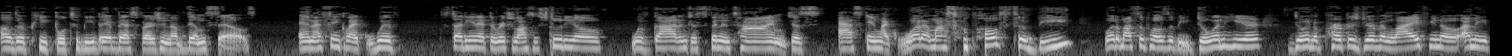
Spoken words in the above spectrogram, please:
other people to be their best version of themselves? And I think like with studying at the Richard Lawson studio with God and just spending time just asking like, what am I supposed to be? What am I supposed to be doing here? Doing a purpose driven life? You know, I mean,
